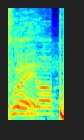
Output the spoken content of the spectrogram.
Brother,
